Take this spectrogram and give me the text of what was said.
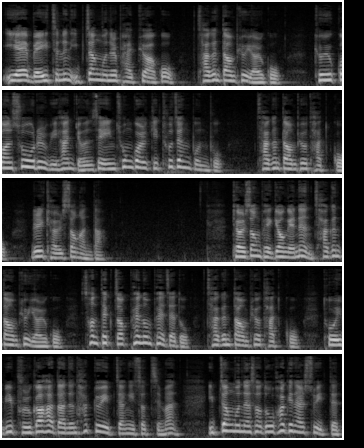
이에 메이트는 입장문을 발표하고 작은 따옴표 열고 교육권 수호를 위한 연세인 총궐기 투쟁본부 작은 따옴표 닫고를 결성한다. 결성 배경에는 작은 따옴표 열고 선택적 페논 폐제도 작은 따옴표 닫고 도입이 불가하다는 학교의 입장이 있었지만 입장문에서도 확인할 수 있듯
